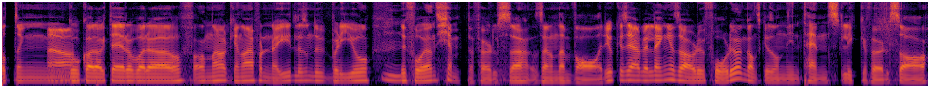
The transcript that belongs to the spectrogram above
fått en Ja. god karakter og bare Å, faen, ja, ok, nå er jeg fornøyd, liksom. Du blir jo Mm. Du får jo en kjempefølelse, selv om den varer jo ikke så jævlig lenge, så har du, får du jo en ganske sånn intens lykkefølelse av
